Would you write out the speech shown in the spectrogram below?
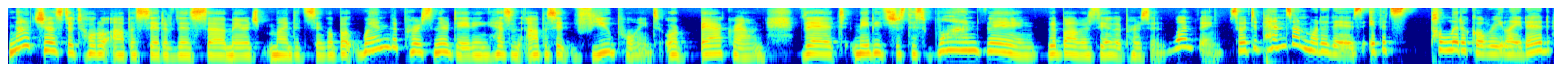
not just a total opposite of this uh, marriage-minded single, but when the person they're dating has an opposite viewpoint or background that maybe it's just this one thing that bothers the other person. One thing. So it depends on what it is. If it's political related,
